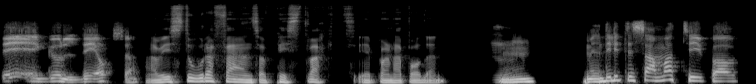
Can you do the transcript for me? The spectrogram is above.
det är guld det också. ja, vi är stora fans av Pistvakt på den här podden. Mm. Men det är lite samma typ av...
